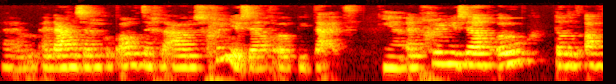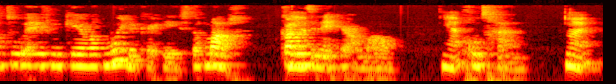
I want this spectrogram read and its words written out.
Um, en daarvan zeg ik ook altijd tegen de ouders: gun jezelf ook die tijd. Ja. En gun jezelf ook dat het af en toe even een keer wat moeilijker is. Dat mag. Kan ja. het in één keer allemaal ja. goed gaan. Nee.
